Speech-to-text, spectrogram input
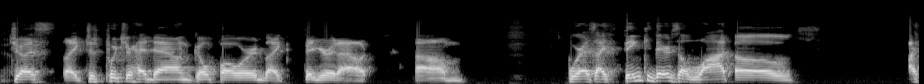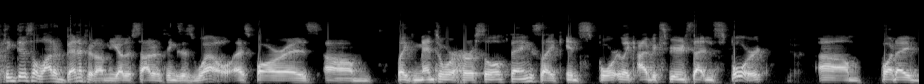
Yeah. just like just put your head down, go forward, like figure it out. Um, whereas I think there's a lot of I think there's a lot of benefit on the other side of things as well, as far as um, like mental rehearsal of things, like in sport. Like I've experienced that in sport, um, but I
